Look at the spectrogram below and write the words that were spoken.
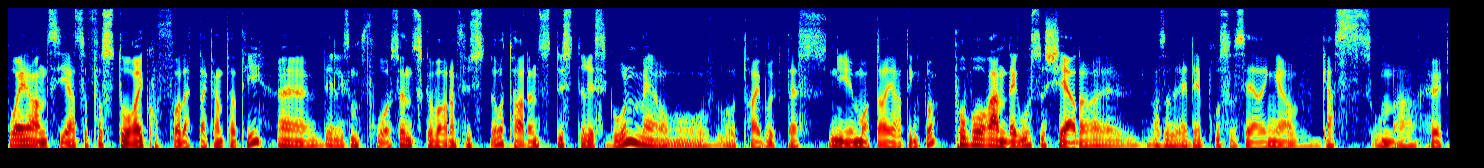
på en annen side så forstår jeg hvorfor dette kan ta tid. Eh, det er liksom få som ønsker å være den første og ta den største risikoen med å, å, å ta i bruk dess nye måter å gjøre ting på. På våre anlegg så skjer det eh, altså er det prosessering av gass under høyt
